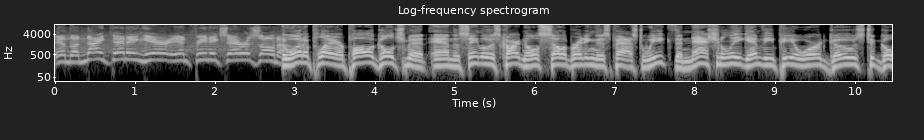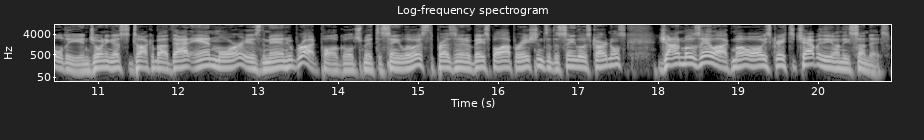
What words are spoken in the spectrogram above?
In the ninth inning here in Phoenix, Arizona. What a player, Paul Goldschmidt and the St. Louis Cardinals celebrating this past week. The National League MVP award goes to Goldie. And joining us to talk about that and more is the man who brought Paul Goldschmidt to St. Louis, the president of baseball operations of the St. Louis Cardinals, John Mozeliak. Mo, always great to chat with you on these Sundays.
